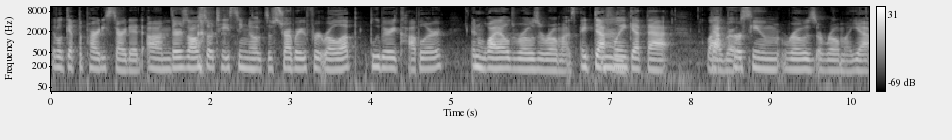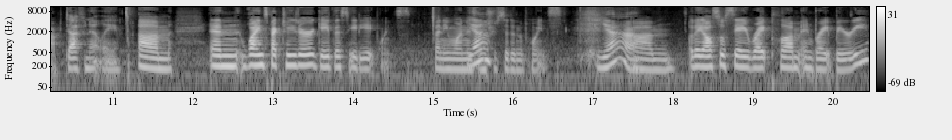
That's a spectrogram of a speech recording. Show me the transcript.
It'll get the party started. Um, there's also tasting notes of strawberry fruit roll up, blueberry cobbler, and wild rose aromas. I definitely get that Mm. Wild that rose. perfume rose aroma. Yeah. Definitely. Um, and Wine Spectator gave this 88 points. If anyone is Yeah. interested in the points. Yeah. Um, they also say ripe plum and bright berry.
